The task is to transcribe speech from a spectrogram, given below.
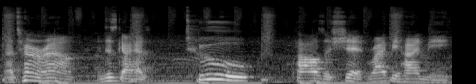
And I turn around, and this guy has two piles of shit right behind me,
